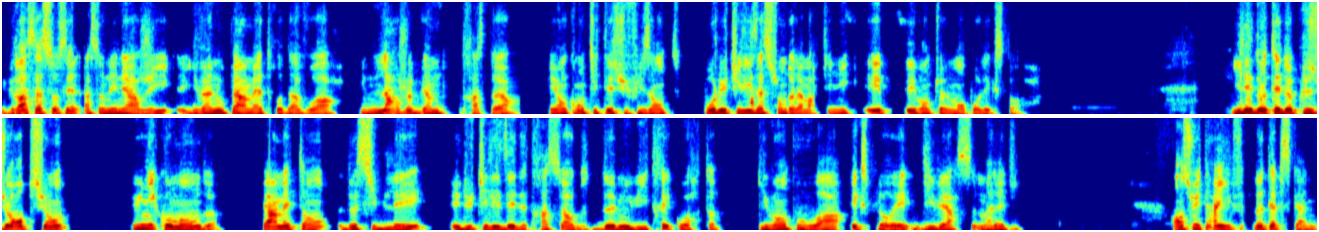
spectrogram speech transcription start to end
grâce à son énergie, il va nous permettre d'avoir une large gamme de traceurs et en quantité suffisante pour l'utilisation de la Martinique et éventuellement pour l'export. Il est doté de plusieurs options uniques au monde permettant de cibler et d'utiliser des traceurs de demi-vie très courtes qui vont pouvoir explorer diverses maladies. Ensuite arrive le TEPSCAN,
